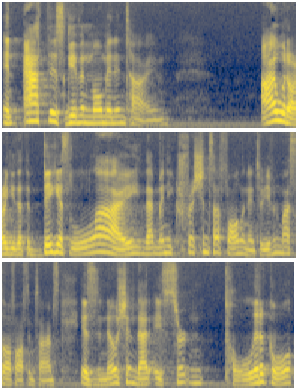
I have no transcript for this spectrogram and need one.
And at this given moment in time, I would argue that the biggest lie that many Christians have fallen into, even myself oftentimes, is the notion that a certain political,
